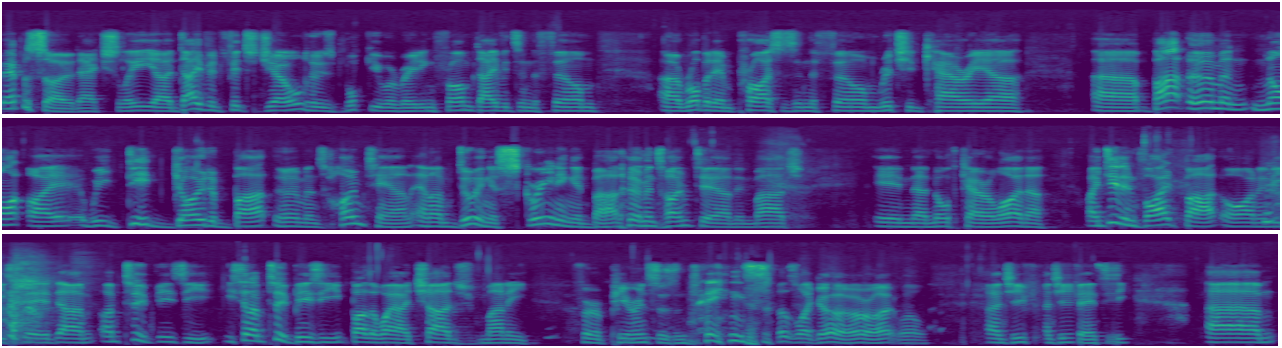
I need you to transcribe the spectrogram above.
episode, actually. Uh, David Fitzgerald, whose book you were reading from, David's in the film. Uh, Robert M. Price is in the film. Richard Carrier. Uh, Bart Ehrman, not. I. We did go to Bart Ehrman's hometown, and I'm doing a screening in Bart Ehrman's hometown in March in uh, North Carolina. I did invite Bart on, and he said, um, I'm too busy. He said, I'm too busy. By the way, I charge money for appearances and things. I was like, oh, all right, well aren't you, aren't you fancy? Um,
